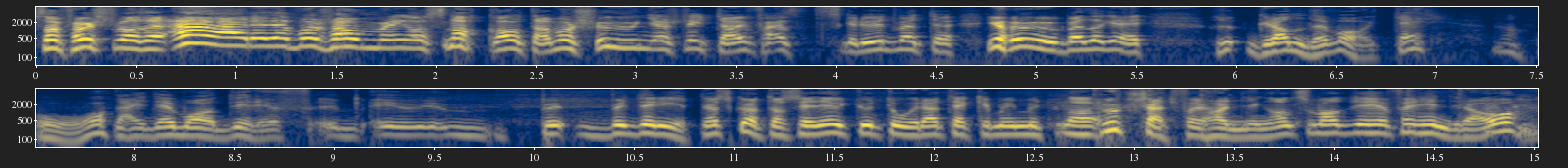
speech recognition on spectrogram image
Så først var det ære det forsamling, og snakka om dem, og 700 stykker i festskrud, vet du. Jubel og greier. Grande var ikke der. Å. Nei, det var dere bedritne, skulle jeg si. Det er ikke et ord jeg tar i min munn. Budsjettforhandlingene som hadde forhindra henne.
